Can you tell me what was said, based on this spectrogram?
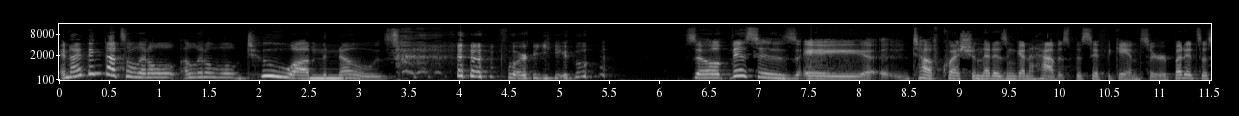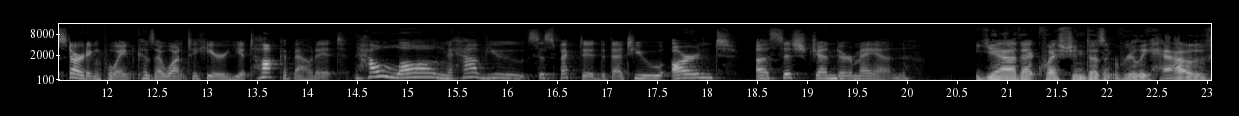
And i think that's a little a little too on the nose for you so, this is a uh, tough question that isn't going to have a specific answer, but it's a starting point because I want to hear you talk about it. How long have you suspected that you aren't a cisgender man? Yeah, that question doesn't really have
